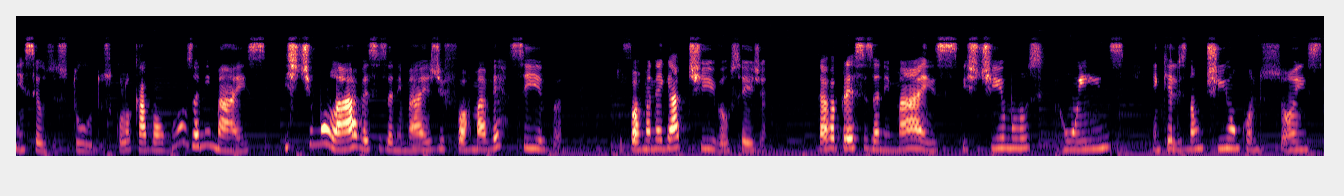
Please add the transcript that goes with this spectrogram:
em seus estudos, colocava alguns animais, estimulava esses animais de forma aversiva, de forma negativa, ou seja, dava para esses animais estímulos ruins em que eles não tinham condições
